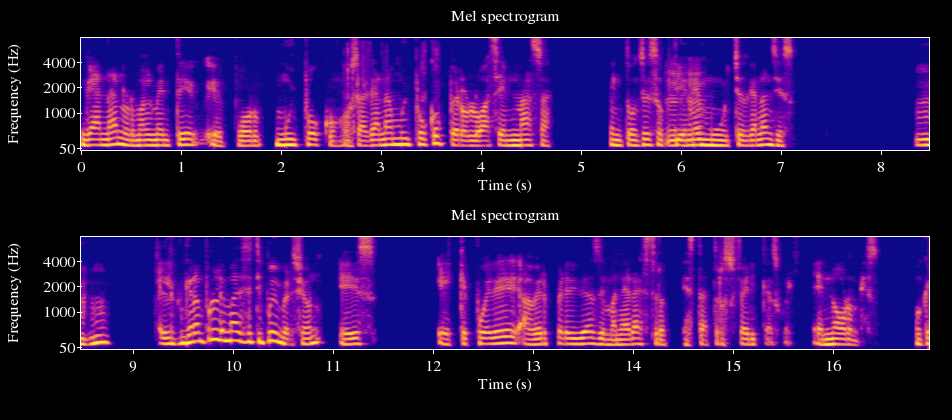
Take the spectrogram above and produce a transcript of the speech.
gana normalmente eh, por muy poco. O sea, gana muy poco, pero lo hace en masa. Entonces obtiene muchas ganancias. El gran problema de ese tipo de inversión es eh, que puede haber pérdidas de manera estratosféricas, güey, enormes, ¿ok?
